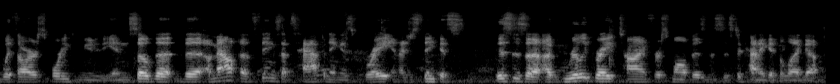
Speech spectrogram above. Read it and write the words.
with our sporting community. And so the the amount of things that's happening is great, and I just think it's this is a, a really great time for small businesses to kind of get the leg up.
